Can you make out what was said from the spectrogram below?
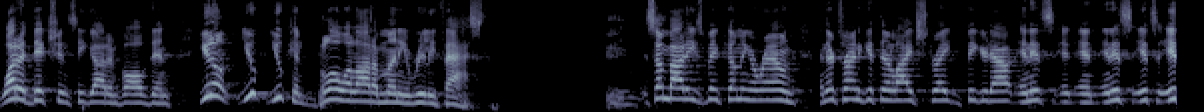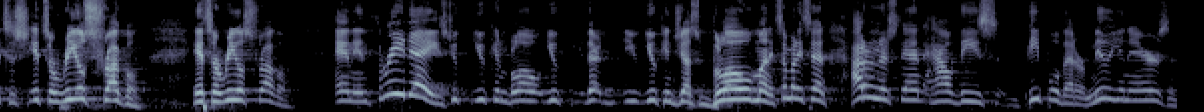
what addictions he got involved in. You know, you you can blow a lot of money really fast somebody's been coming around and they're trying to get their life straight and figured out and it's and, and it's it's it's a, it's a real struggle. It's a real struggle. And in three days you you can blow you there you, you can just blow money. Somebody said i don't understand how these people that are millionaires and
